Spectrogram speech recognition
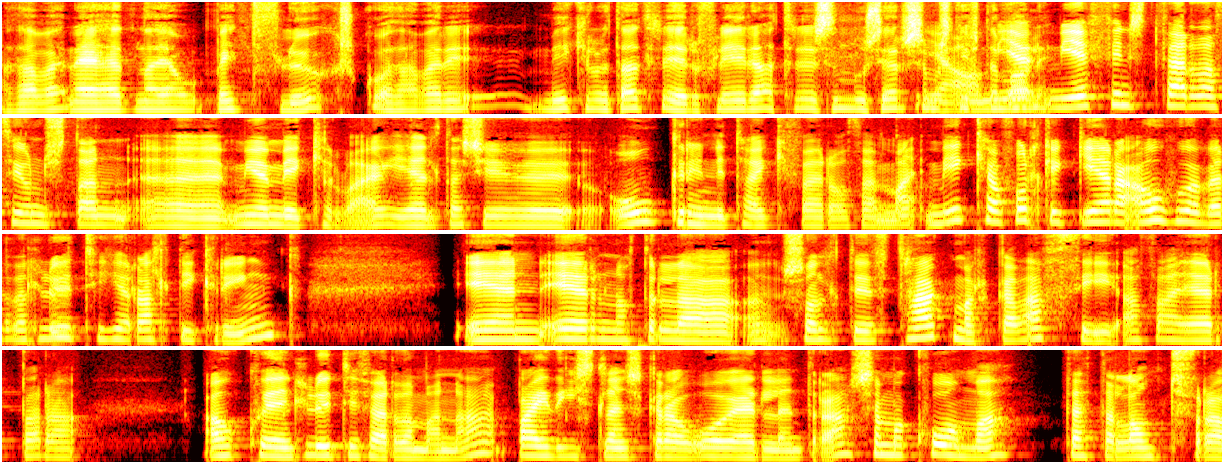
að það væri, nei, hérna, já, beint flug sko, að það væri mikilvægt atrið eru fleiri atrið sem þú sér sem já, skipta máli? Mér finnst ferðarþjónustan uh, mjög mikilvæg, ég held að séu ógrinni tækifæri og það er mikið af fólki að gera áhugaverða hluti hér allt í kring en er náttúrulega svolítið takmarkað af því að það er bara ákveðin hluti ferðamanna, bæði íslenskra og erlendra sem að koma þetta langt frá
